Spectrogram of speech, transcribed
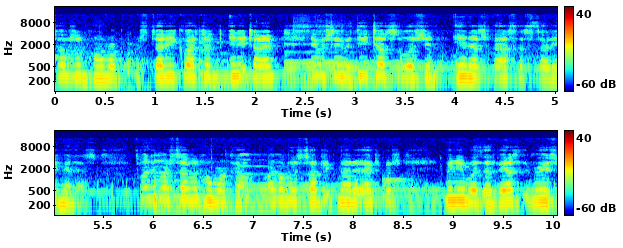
troublesome homework or study questions anytime and receive a detailed solution in as fast as 30 minutes. 24-7 homework help. Bartleby subject matter experts, many with advanced degrees,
